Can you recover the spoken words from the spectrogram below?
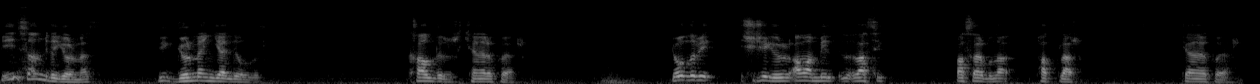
Bir insan bile görmez. Bir görme engelli olur. Kaldırır, kenara koyar. Yolda bir şişe görür, aman bir lastik basar buna patlar. Kenara koyar.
